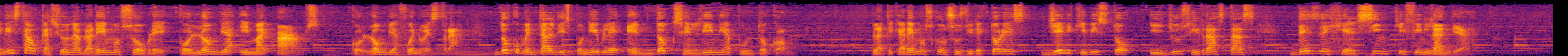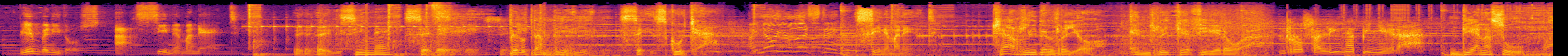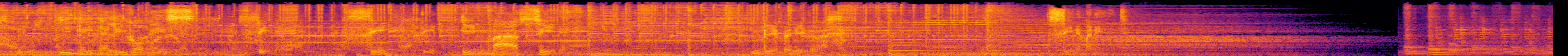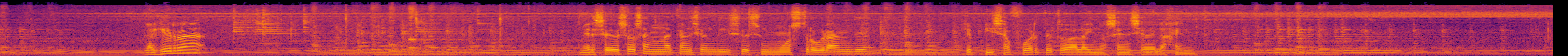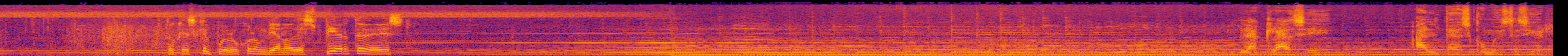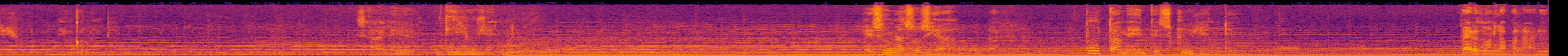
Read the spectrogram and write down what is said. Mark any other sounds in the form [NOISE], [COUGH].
En esta ocasión hablaremos sobre Colombia in My Arms. Colombia fue nuestra. Documental disponible en docsenlinea.com. Platicaremos con sus directores Jenny Kivisto y Jussi Rastas desde Helsinki, Finlandia. Bienvenidos a Cinemanet. El cine se ve, pero también se escucha. Cinemanet. Charlie del Río, Enrique Figueroa, Rosalina Piñera, Diana Su y Deidali Gómez. Cine, cine, cine y más cine. Bienvenidos. Cinemanet. La guerra, Mercedes Sosa en una canción dice, es un monstruo grande que pisa fuerte toda la inocencia de la gente. Que es que el pueblo colombiano despierte de esto. La clase alta es como este cigarrillo en Colombia. Se va a ir diluyendo. Es una sociedad putamente excluyente. Perdón la palabra.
